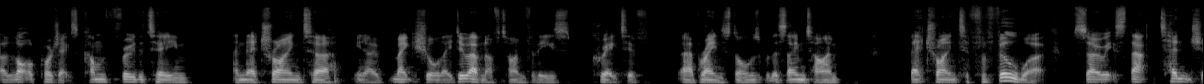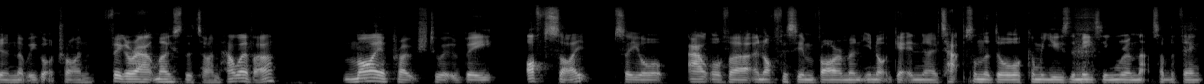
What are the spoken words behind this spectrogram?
a lot of projects come through the team and they're trying to you know make sure they do have enough time for these creative uh, brainstorms but at the same time they're trying to fulfill work so it's that tension that we've got to try and figure out most of the time however my approach to it would be off site so you're out of uh, an office environment. You're not getting you know, taps on the door. Can we use the meeting room? That type of thing.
